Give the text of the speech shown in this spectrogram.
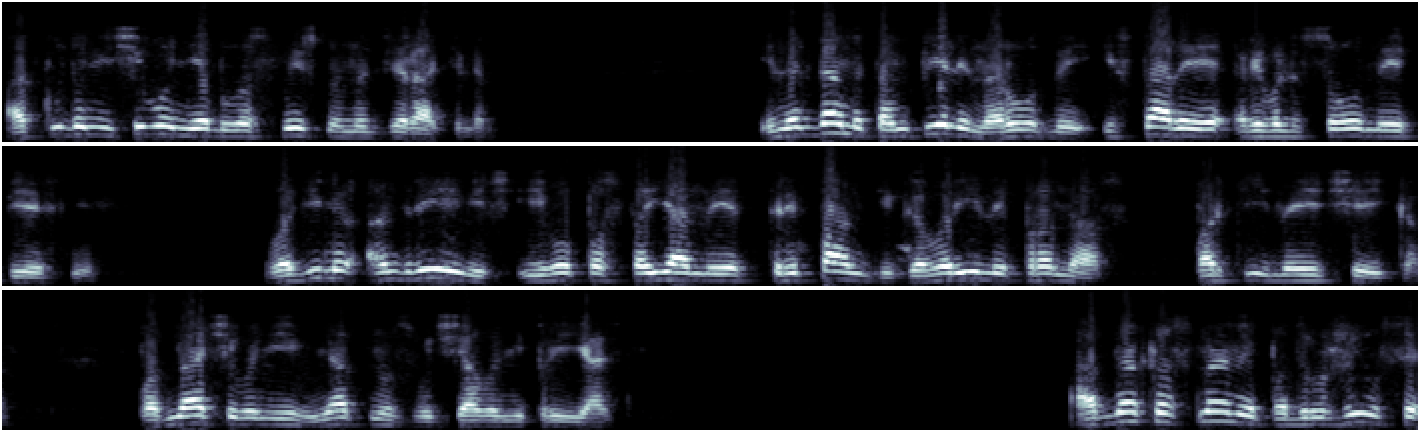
откуда ничего не было слышно надзирателям. Иногда мы там пели народные и старые революционные песни – Владимир Андреевич и его постоянные трепанги говорили про нас, партийная ячейка. В подначивании внятно звучала неприязнь. Однако с нами подружился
